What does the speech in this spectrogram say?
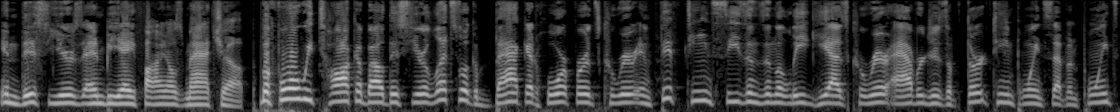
in this year's NBA Finals matchup. Before we talk about this year, let's look back at Horford's career. In 15 seasons in the league, he has career averages of 13.7 points,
